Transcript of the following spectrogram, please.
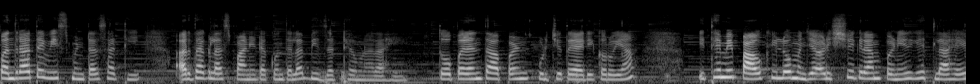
पंधरा ते वीस मिनटासाठी अर्धा ग्लास पाणी टाकून त्याला भिजत ठेवणार आहे. तोपर्यंत आपण पुढची तयारी करूया. इथे मी पाव किलो म्हणजे अडीचशे ग्रॅम पनीर घेतलं आहे.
